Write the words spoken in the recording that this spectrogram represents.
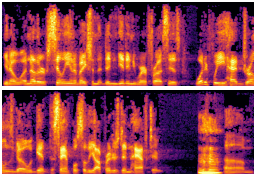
You know, another silly innovation that didn't get anywhere for us is what if we had drones go get the sample so the operators didn't have to? mm-hmm. Um,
